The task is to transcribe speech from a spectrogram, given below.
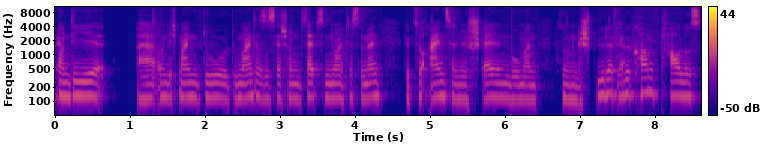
Ja. Und die, äh, und ich meine, du, du meintest es ja schon, selbst im Neuen Testament gibt es so einzelne Stellen, wo man so ein Gespür dafür Ja. bekommt. Paulus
